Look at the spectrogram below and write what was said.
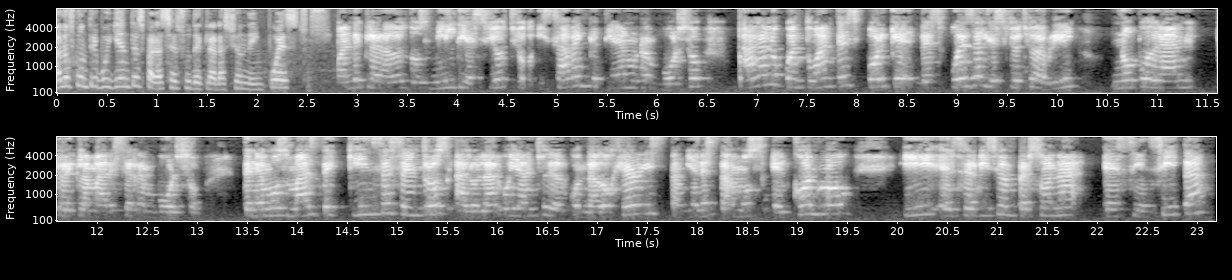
a los contribuyentes para hacer su declaración de impuestos. Han declarado el 2018 y saben que tienen un reembolso, háganlo cuanto antes porque después del 18 de abril no podrán reclamar ese reembolso. Tenemos más de 15 centros a lo largo y ancho del condado Harris, también estamos en Conroe y el servicio en persona es sin cita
